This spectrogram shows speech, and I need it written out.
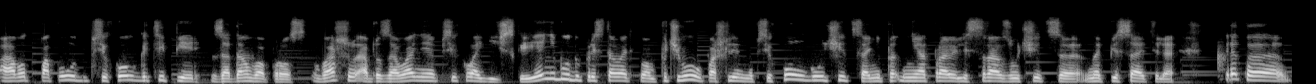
А вот по поводу психолога теперь задам вопрос. Ваше образование психологическое. Я не буду приставать к вам, почему вы пошли на психолога учиться, а не, не отправились сразу учиться на писателя это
